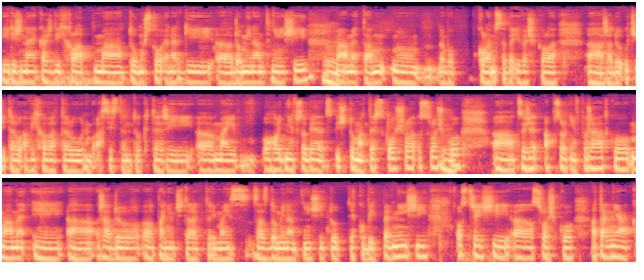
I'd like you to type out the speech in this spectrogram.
i když ne každý chlap má tu mužskou energii uh, dominantnější. Hmm. Máme tam, nebo kolem sebe i ve škole řadu učitelů a vychovatelů nebo asistentů, kteří mají hodně v sobě spíš tu mateřskou šlo, složku, hmm. což je absolutně v pořádku. Máme i řadu paní učitele, kteří mají zase dominantnější, tu jakoby pevnější, ostřejší složku a tak nějak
